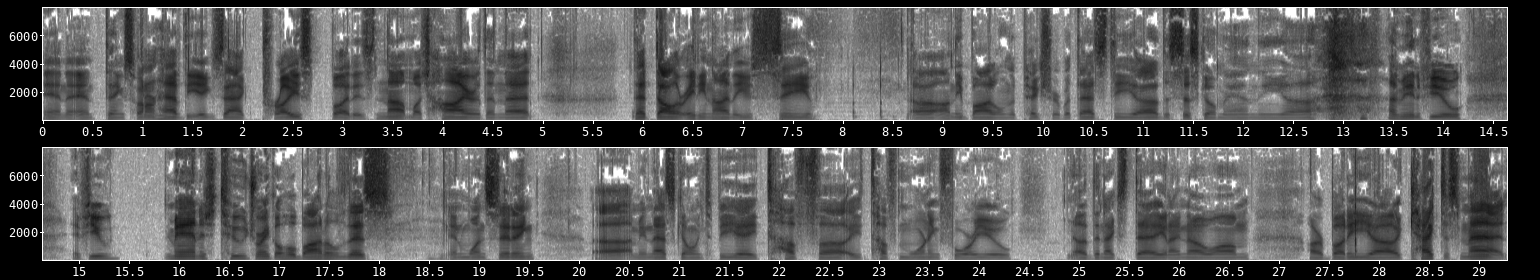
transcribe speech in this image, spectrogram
and and things. So I don't have the exact price, but it's not much higher than that that dollar eighty nine that you see uh, on the bottle in the picture. But that's the uh, the Cisco man. The uh, I mean, if you if you manage to drink a whole bottle of this in one sitting, uh, I mean that's going to be a tough uh, a tough morning for you the next day. And I know um, our buddy Cactus Matt,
